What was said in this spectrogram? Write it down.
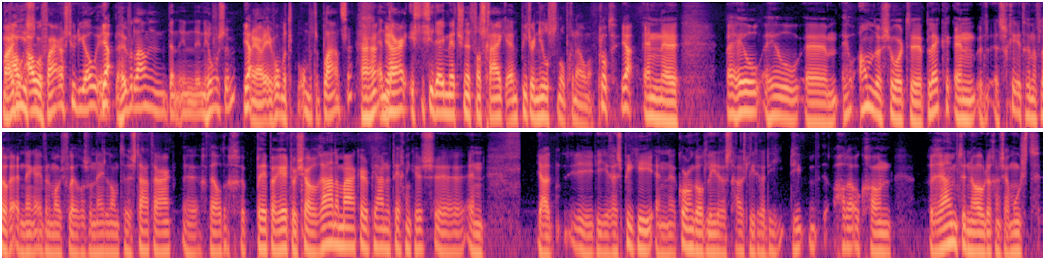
Maar oude, die is... oude Vara Studio in ja. Heuvelaan in, in, in Hilversum. Ja. Nou ja, even om het, om het te plaatsen. -huh, en ja. daar is die cd met Jeannette van Schaik en Pieter Nielsen opgenomen. Klopt, ja. En een heel, heel, um, heel ander soort uh, plek. En het schitterende vleugel. En denk een van de mooiste vleugels van Nederland uh, staat daar. Uh, geweldig geprepareerd door Charles Rademaker, pianotechnicus. en ja, die, die Respiki en Korngold liederen, liederen, die, die hadden ook gewoon ruimte nodig. En zij moest...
